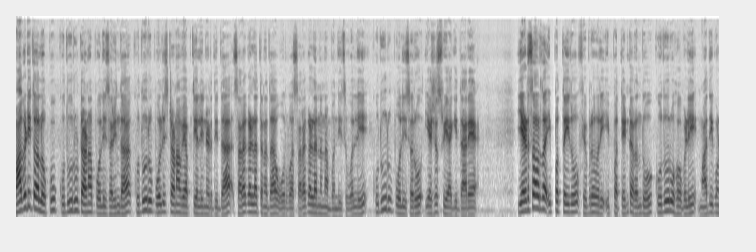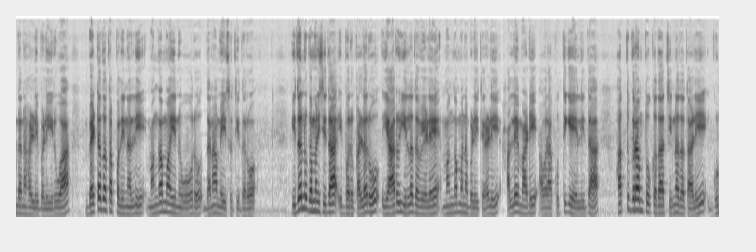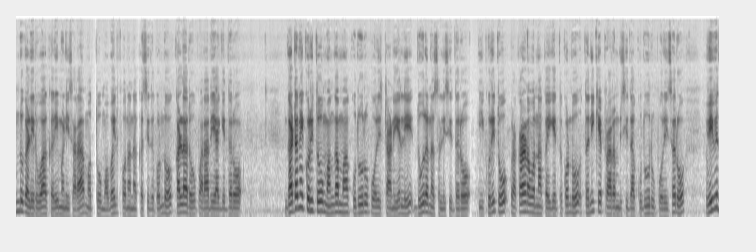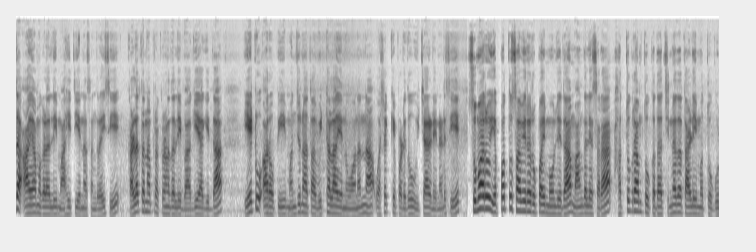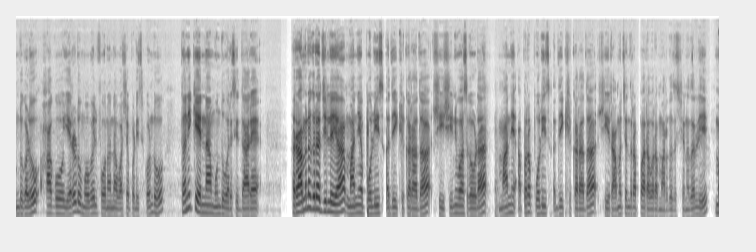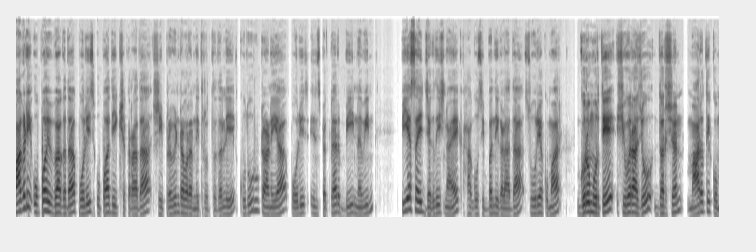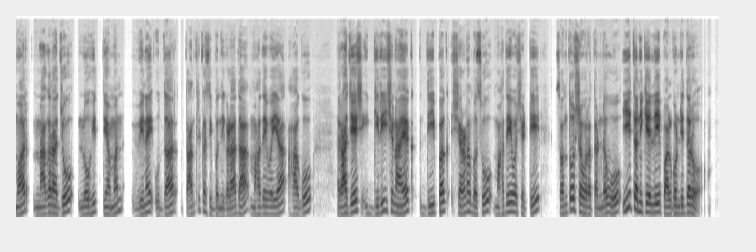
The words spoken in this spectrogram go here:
ಮಾಗಡಿ ತಾಲೂಕು ಕುದೂರು ಠಾಣಾ ಪೊಲೀಸರಿಂದ ಕುದೂರು ಪೊಲೀಸ್ ಠಾಣಾ ವ್ಯಾಪ್ತಿಯಲ್ಲಿ ನಡೆದಿದ್ದ ಸರಗಳ್ಳತನದ ಓರ್ವ ಸರಗಳ್ಳನನ್ನು ಬಂಧಿಸುವಲ್ಲಿ ಕುದೂರು ಪೊಲೀಸರು ಯಶಸ್ವಿಯಾಗಿದ್ದಾರೆ. ಎರಡು ಸಾವಿರದ ಇಪ್ಪತ್ತೈದು ಫೆಬ್ರವರಿ ಇಪ್ಪತ್ತೆಂಟರಂದು ಕುದೂರು ಹೋಬಳಿ ಮಾದಿಗೊಂಡನಹಳ್ಳಿ ಬಳಿ ಇರುವ ಬೆಟ್ಟದ ತಪ್ಪಲಿನಲ್ಲಿ ಮಂಗಮ್ಮ ಎನ್ನುವವರು ದನ ಮೇಯಿಸುತ್ತಿದ್ದರು. ಇದನ್ನು ಗಮನಿಸಿದ ಇಬ್ಬರು ಕಳ್ಳರು, ಯಾರೂ ಇಲ್ಲದ ವೇಳೆ ಮಂಗಮ್ಮನ ಬಳಿ ತೆರಳಿ ಹಲ್ಲೆ ಮಾಡಿ ಅವರ ಕುತ್ತಿಗೆಯಲ್ಲಿದ್ದ ಹತ್ತು ಗ್ರಾಂ ತೂಕದ ಚಿನ್ನದ ತಾಳಿ, ಗುಂಡುಗಳಿರುವ ಕರಿಮಣಿ ಸರ ಮತ್ತು ಮೊಬೈಲ್ ಫೋನನ್ನು ಕಸಿದುಕೊಂಡು ಕಳ್ಳರು ಪರಾರಿಯಾಗಿದ್ದರು. ಘಟನೆ ಕುರಿತು ಮಂಗಮ್ಮ ಕುದೂರು ಪೊಲೀಸ್ ಠಾಣೆಯಲ್ಲಿ ದೂರನ್ನು ಸಲ್ಲಿಸಿದ್ದರು. ಈ ಕುರಿತು ಪ್ರಕರಣವನ್ನು ಕೈಗೆತ್ತಿಕೊಂಡು ತನಿಖೆ ಪ್ರಾರಂಭಿಸಿದ ಕುದೂರು ಪೊಲೀಸರು ವಿವಿಧ ಆಯಾಮಗಳಲ್ಲಿ ಮಾಹಿತಿಯನ್ನು ಸಂಗ್ರಹಿಸಿ ಕಳ್ಳತನ ಪ್ರಕರಣದಲ್ಲಿ ಭಾಗಿಯಾಗಿದ್ದ ಏಟು ಆರೋಪಿ ಮಂಜುನಾಥ ವಿಠಲ ಎನ್ನುವನನ್ನ ವಶಕ್ಕೆ ಪಡೆದು ವಿಚಾರಣೆ ನಡೆಸಿ ಸುಮಾರು ಎಪ್ಪತ್ತು ಸಾವಿರ ರೂಪಾಯಿ ಮೌಲ್ಯದ ಮಾಂಗಲ್ಯ ಸರ, ಹತ್ತು ಗ್ರಾಂ ತೂಕದ ಚಿನ್ನದ ತಾಳಿ ಮತ್ತು ಗುಂಡುಗಳು ಹಾಗೂ ಎರಡು ಮೊಬೈಲ್ ಫೋನನ್ನು ವಶಪಡಿಸಿಕೊಂಡು ತನಿಖೆಯನ್ನ ಮುಂದುವರೆಸಿದ್ದಾರೆ. ರಾಮನಗರ ಜಿಲ್ಲೆಯ ಮಾನ್ಯ ಪೊಲೀಸ್ ಅಧೀಕ್ಷಕರಾದ ಶ್ರೀ ಶ್ರೀನಿವಾಸ ಗೌಡ, ಮಾನ್ಯ ಅಪರ ಪೊಲೀಸ್ ಅಧೀಕ್ಷಕರಾದ ಶ್ರೀ ರಾಮಚಂದ್ರಪ್ಪ ರವರ ಮಾರ್ಗದರ್ಶನದಲ್ಲಿ ಮಾಗಡಿ ಉಪವಿಭಾಗದ ಪೊಲೀಸ್ ಉಪಾಧೀಕ್ಷಕರಾದ ಶ್ರೀ ಪ್ರವೀಣ್ ರವರ ನೇತೃತ್ವದಲ್ಲಿ ಕುದೂರು ಠಾಣೆಯ police inspector B Naveen, PSI Jagadish Nayak ಹಾಗೂ ಸಿಬ್ಬಂದಿಗಳಾದ ಸೂರ್ಯಕುಮಾರ್, ಗುರುಮೂರ್ತಿ ಶಿವರಾಜು, ದರ್ಶನ್, ಮಾರುತಿ ಕುಮಾರ್, ನಾಗರಾಜು, ಲೋಹಿತ್ ನ್ಯಾಮನ್ ವಿನಯ್ ಉದ್ದಾರ್, ತಾಂತ್ರಿಕ ಸಿಬ್ಬಂದಿಗಳಾದ ಮಹದೇವಯ್ಯ ಹಾಗೂ ರಾಜೇಶ್ ಗಿರೀಶ್ ನಾಯಕ್ ದೀಪಕ್ ಶರಣಬಸು ಮಹದೇವ ಶೆಟ್ಟಿ ಸಂತೋಷ್ ಅವರ ತಂಡವು ಈ ತನಿಖೆಯಲ್ಲಿ ಪಾಲ್ಗೊಂಡಿದ್ದರು.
